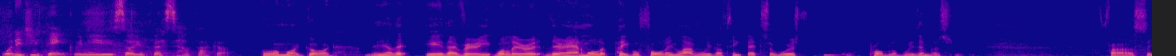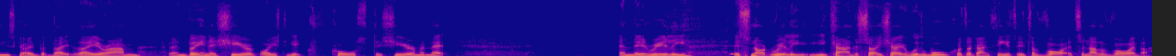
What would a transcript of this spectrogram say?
what did you think when you saw your first alpaca? Oh my God! Now that yeah, they're very well. They're a, they're an animal that people fall in love with. I think that's the worst problem with them as far as things go. But they they are um and being a shearer, I used to get calls to shear them and that, and they're really. It's not really you can't associate it with wool because I don't think it's it's a vi, it's another fibre,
